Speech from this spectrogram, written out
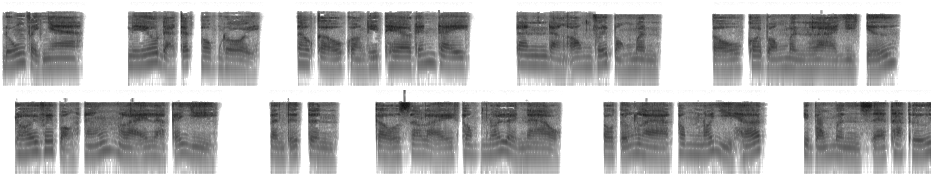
Đúng vậy nha, nếu đã kết hôn rồi, sao cậu còn đi theo đến đây, tranh đàn ông với bọn mình? Cậu coi bọn mình là gì chứ? Đối với bọn hắn lại là cái gì? Lệnh tử tình, cậu sao lại không nói lời nào? Cậu tưởng là không nói gì hết, thì bọn mình sẽ tha thứ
